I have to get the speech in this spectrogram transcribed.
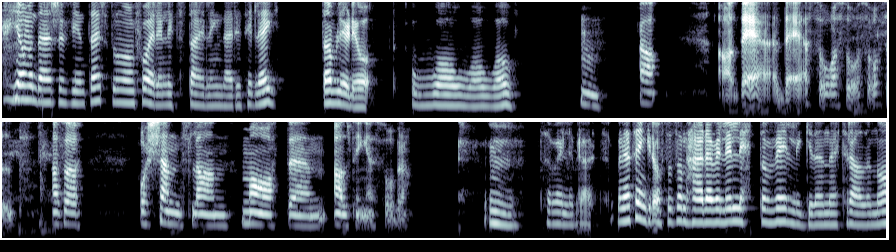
Ja, men det er så fint der. Så man får inn litt styling der i tillegg, da blir det jo wow, wow, wow. Mm. Ja, ja det, det är så, så, så fint. Alltså, och känslan, maten, allting är så bra. Mm, ser veldig bra ut. Men jeg tenker også sånn her, det veldig lett å velge det nøytrale nå,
